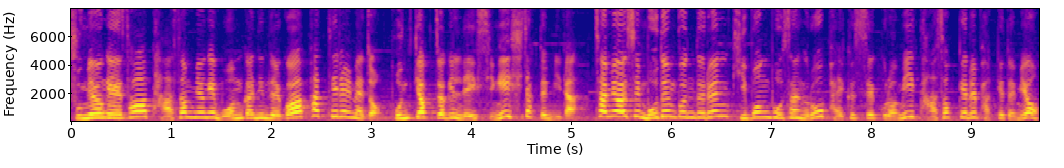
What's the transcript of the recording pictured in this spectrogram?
2명에서 5명의 모험가님들과 파티를 맺어 본격적인 레이싱이 시작됩니다. 참여하신 모든 분들은 기본 보상으로 발크스의 꾸러미 5개를 받게 되며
